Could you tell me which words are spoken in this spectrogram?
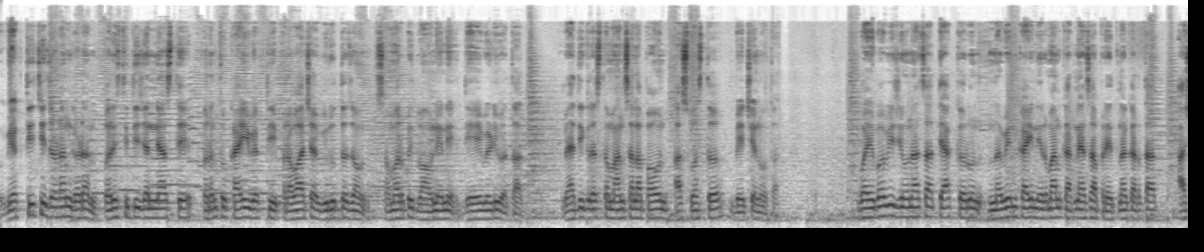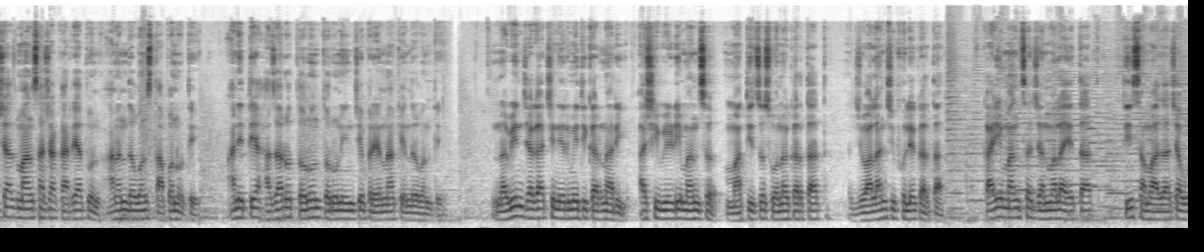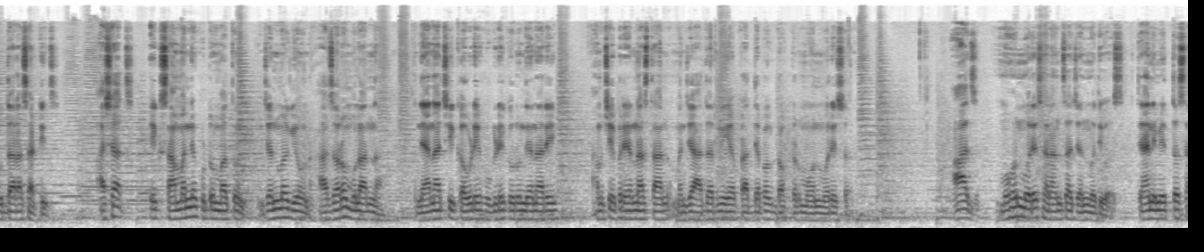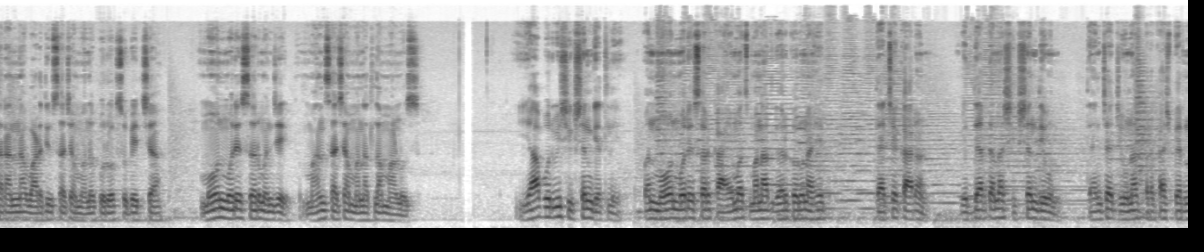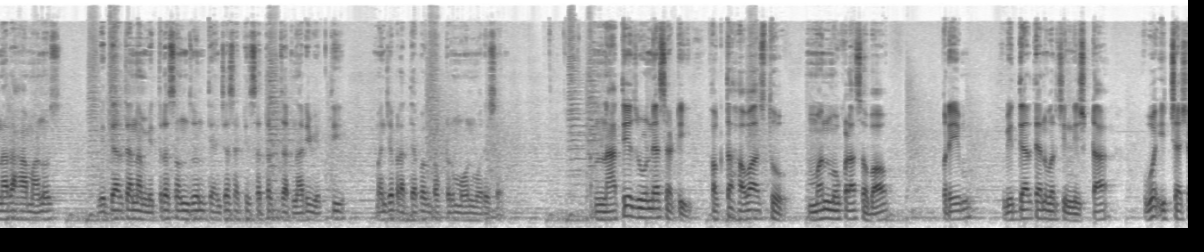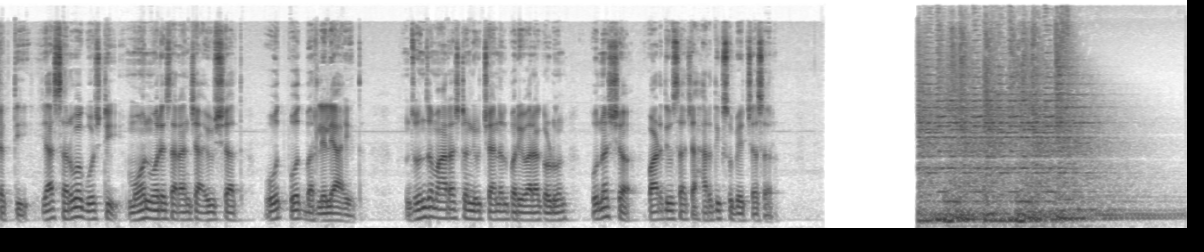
व्यक्तीची जडणघडण परिस्थितीजन्य असते परंतु काही व्यक्ती प्रवाहाच्या विरुद्ध जाऊन समर्पित भावनेने ध्येयवेडी होतात. व्याधीग्रस्त माणसाला पाहून अस्वस्थ बेचैन होतात. वैभवी जीवनाचा त्याग करून नवीन काही निर्माण करण्याचा प्रयत्न करतात. अशाच माणसाच्या कार्यातून आनंदवन स्थापन होते आणि ते हजारो तरुण तरुणींचे प्रेरणा केंद्र बनते. नवीन जगाची निर्मिती करणारी अशी वेडी माणसं मातीचं सोनं करतात ज्वालांची फुले करतात. काही माणसं जन्माला येतात ती समाजाच्या उद्धारासाठीच. अशाच एक सामान्य कुटुंबातून जन्म घेऊन हजारो मुलांना ज्ञानाची कवडे हुगडे करून देणारे आमचे प्रेरणास्थान म्हणजे आदरणीय प्राध्यापक डॉक्टर मोहन मोरे सर. आज मोहन मोरे सरांचा जन्मदिवस. त्यानिमित्त सरांना वाढदिवसाच्या मनपूर्वक शुभेच्छा. मोहन मोरे सर म्हणजे माणसाच्या मनातला माणूस. यापूर्वी शिक्षण घेतले पण मोहन मोरे सर कायमच मनात घर करून आहेत. त्याचे कारण विद्यार्थ्यांना शिक्षण देऊन त्यांच्या जीवनात प्रकाश पेरणारा हा माणूस विद्यार्थ्यांना मित्र समजून त्यांच्यासाठी सतत जगणारी व्यक्ती म्हणजे प्राध्यापक डॉक्टर मोहन मोरे सर. नाते जुळण्यासाठी फक्त हवा असतो मन मोकळा स्वभाव प्रेम विद्यार्थ्यांवरची निष्ठा व इच्छाशक्ती या सर्व गोष्टी मोहन मोरे सरांच्या आयुष्यात ओतपोत भरलेल्या आहेत. झुंज महाराष्ट्र न्यूज चॅनल परिवाराकडून पुनश्च वाढदिवसाच्या हार्दिक शुभेच्छा सर.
